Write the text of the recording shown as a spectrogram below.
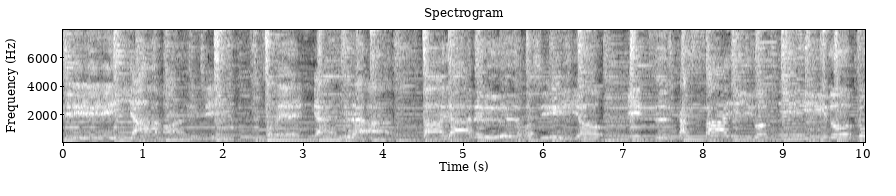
路山 loco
